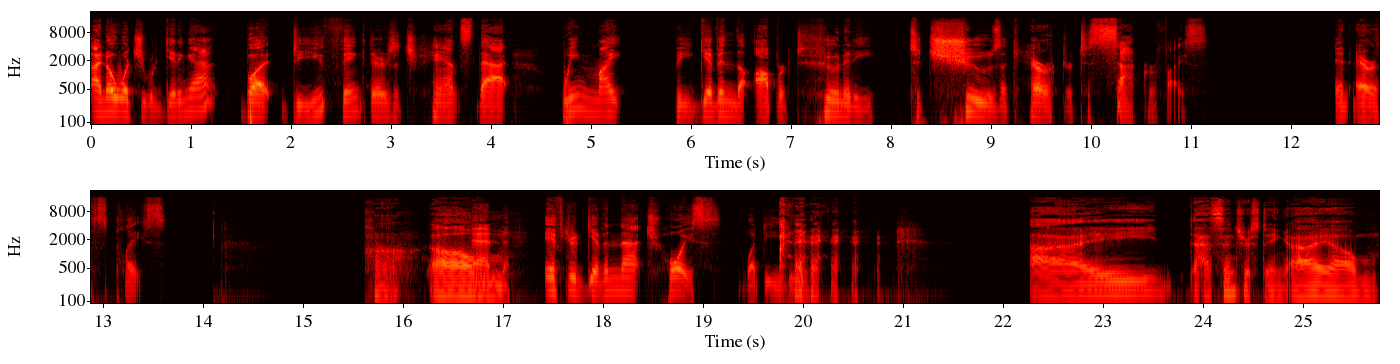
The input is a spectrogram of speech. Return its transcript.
I know what you were getting at, but do you think there's a chance that we might be given the opportunity to choose a character to sacrifice in Aerith's place? Huh. Um, and if you're given that choice, what do you do? I that's interesting. I um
